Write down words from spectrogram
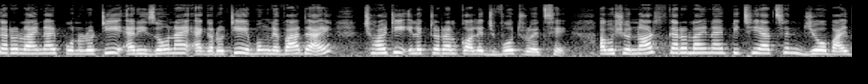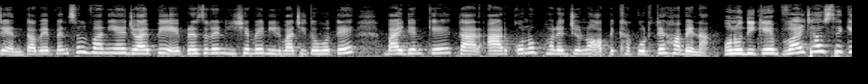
ক্যারোলাইনায় পনেরোটি, অ্যারিজোনায় এগারোটি এবং নেভাডায় ছয়টি ইলেকটোরাল কলেজ ভোট রয়েছে। অবশ্য নর্থ ক্যারোলাইনায় পিছিয়ে আছেন জো বাইডেন, তবে পেনসিলভানিয়ায় জয় পেয়ে প্রেসিডেন্ট হিসেবে নির্বাচিত হতে বাইডেনকে তার আর কোনো ফলের জন্য অপেক্ষা করতে হবে না। অন্যদিকে হোয়াইট হাউস থেকে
